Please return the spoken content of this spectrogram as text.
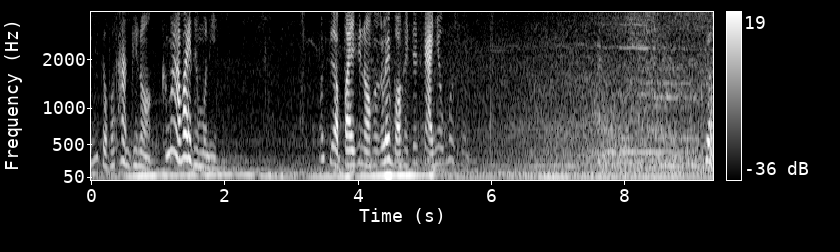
นี่กับพ่ท่านพี่น้องขึ้นมาไหวทั้งหมดนี้มันเกือบไปพี่น้องเขาก็เลยบอกให้เจสกายยกมือขึ้นเกือบ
